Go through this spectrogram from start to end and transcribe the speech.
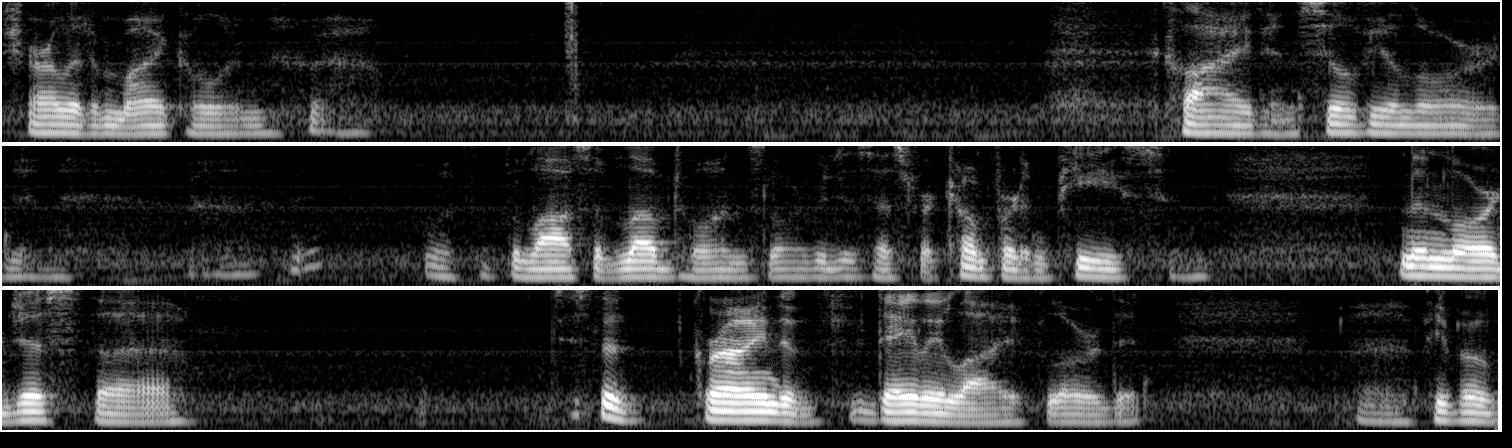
Charlotte and Michael and uh, Clyde and Sylvia, Lord, and uh, with the loss of loved ones, Lord, we just ask for comfort and peace. And and then, Lord, just the just the grind of daily life, Lord, that uh, people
